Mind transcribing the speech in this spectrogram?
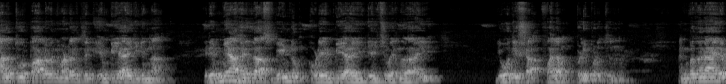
ആലത്തൂർ പാർലമെന്റ് മണ്ഡലത്തിൽ എം പി ആയിരിക്കുന്ന രമ്യ ഹരിദാസ് വീണ്ടും അവിടെ എം പി ആയി ജയിച്ചു വരുന്നതായി ജ്യോതിഷ ഫലം വെളിപ്പെടുത്തുന്നു. അൻപതിനായിരം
